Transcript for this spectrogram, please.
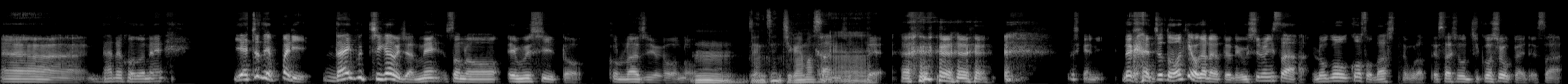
うん、なるほどね。いや、ちょっとやっぱり、だいぶ違うじゃんね。その MC とこのラジオのうん、全然違います感じね。確かに。だからちょっとわけわからなかったよね。後ろにさ、ロゴこそ出してもらって、最初の自己紹介でさ、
